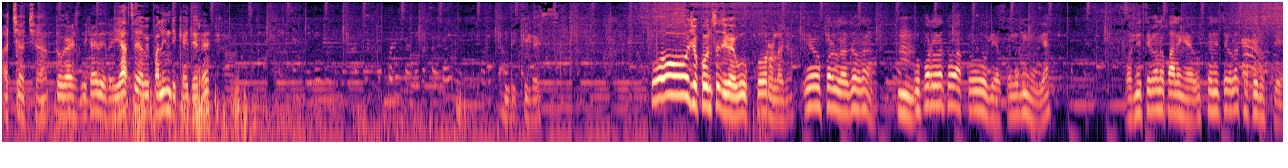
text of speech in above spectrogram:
अच्छा अच्छा। तो गैस दिखाई दे रहा है। यहाँ से अभी पालिन दिखाई दे रहा है। देखिए गैस वो जो कौन सा जगह है वो ऊपर वाला जो। ये ऊपर वाला जो ना हम्म। ऊपर वाला तो आपको हो गया कॉलोनिंग हो गया। और नीचे वाला पालेंगे उसके नीचे वाला छाती बस्ती है।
